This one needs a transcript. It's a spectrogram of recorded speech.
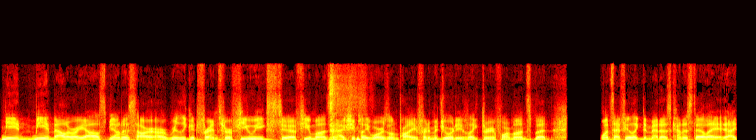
me and me and Battle Royale, to be honest, are, are really good friends for a few weeks to a few months. And I actually played Warzone probably for the majority of like three or four months. But once I feel like the meta is kind of stale, I, I,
